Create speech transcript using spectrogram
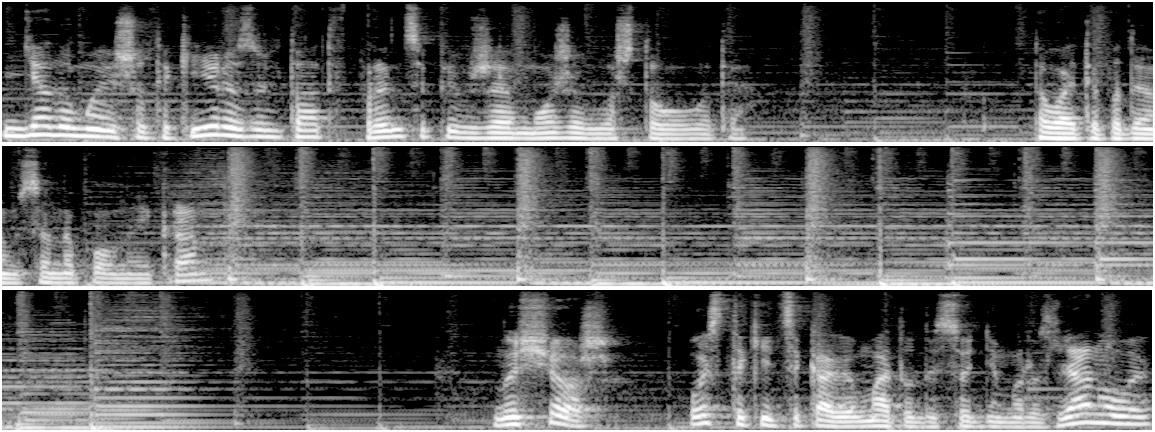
Я думаю, що такий результат, в принципі, вже може влаштовувати. Давайте подивимося на повний екран. Ну що ж, ось такі цікаві методи сьогодні ми розглянули.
